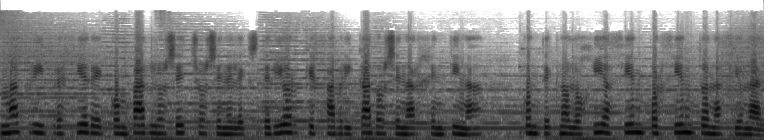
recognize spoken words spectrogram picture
Macri prefiere comprar los hechos en el exterior que fabricados en Argentina, con tecnología 100% nacional.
